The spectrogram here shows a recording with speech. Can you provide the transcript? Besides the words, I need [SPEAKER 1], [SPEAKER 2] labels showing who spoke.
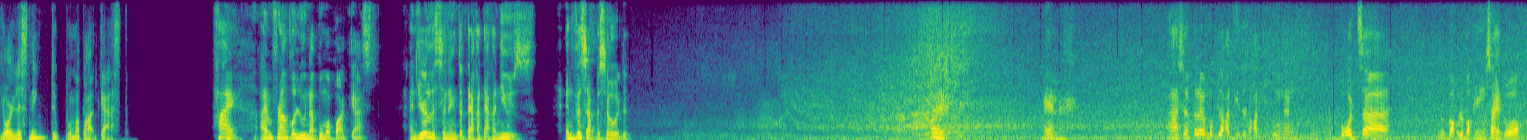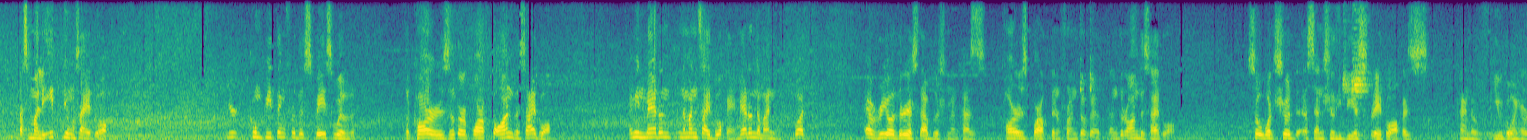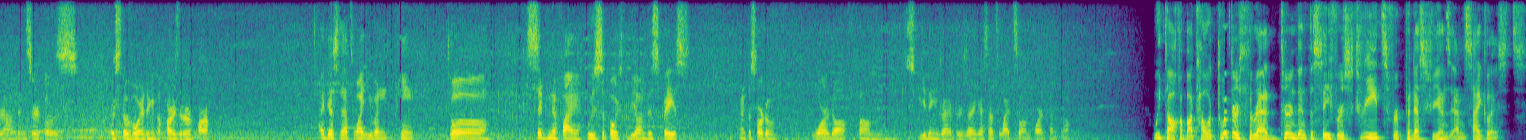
[SPEAKER 1] You're listening to Puma Podcast.
[SPEAKER 2] Hi, I'm Franco Luna Puma Podcast, and you're listening to Teka Teka News. In this episode, Ay, men, hassle talaga maglakad dito sa Katipunan. Bukod sa lubak-lubak yung sidewalk, tas maliit yung sidewalk. You're competing for the space with the cars that are parked on the sidewalk. I mean, meron naman sidewalk eh. Meron naman. But every other establishment has cars parked in front of it and they're on the sidewalk. So what should essentially be a straight walk is kind of you going around in circles, just avoiding the cars that are parked. I guess that's why even paint to signify who's supposed to be on the space and to sort of ward off um, speeding drivers. I guess that's why it's so important, no? We talk about how a Twitter thread turned into safer streets for pedestrians and cyclists.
